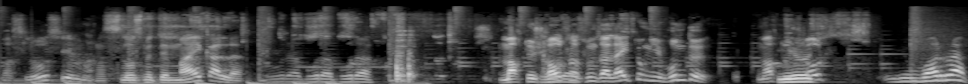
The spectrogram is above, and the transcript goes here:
Was ist los hier, Mann? Was ist los mit dem Mike, Alter? Bruder, Bruder, Bruder. Macht euch raus Bruder. aus unserer Leitung, ihr Hunde. Macht euch raus. You warra.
